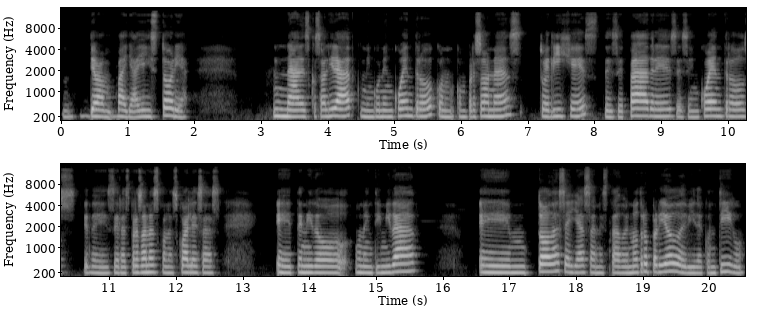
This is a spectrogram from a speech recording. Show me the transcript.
vaya, hay historia nada es casualidad, ningún encuentro con, personas, tú eliges desde padres, desde encuentros, desde las personas con las cuales has eh, tenido una intimidad, em, todas ellas han estado en otro periodo de vida contigo.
